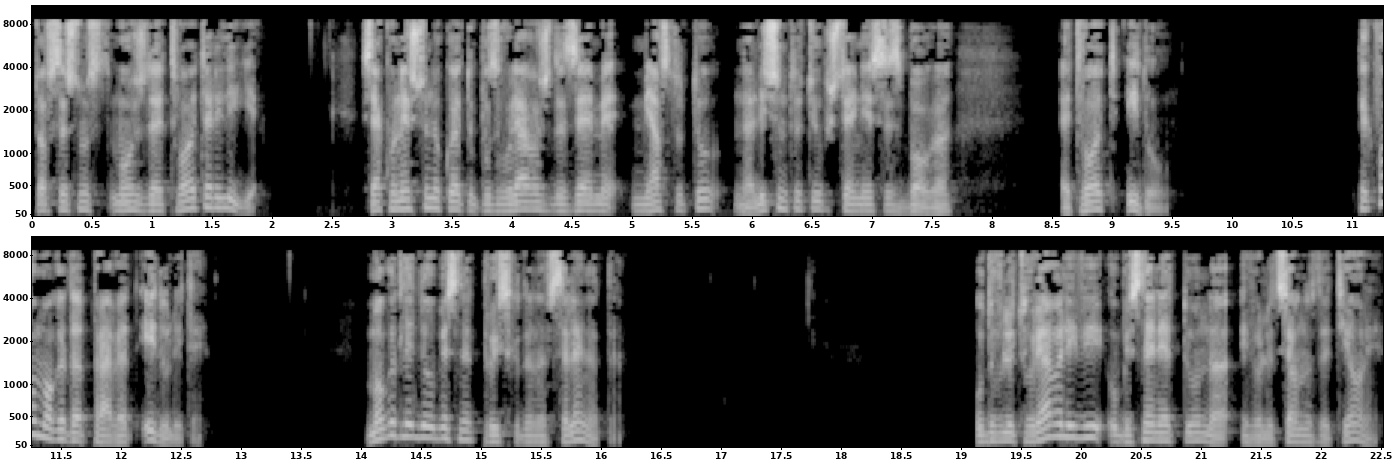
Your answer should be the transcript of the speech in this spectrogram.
То всъщност може да е твоята религия. Всяко нещо, на което позволяваш да вземе мястото на личното ти общение с Бога, е твоят идол. Какво могат да правят идолите? Могат ли да обяснят происхода на Вселената? Удовлетворява ли ви обяснението на еволюционната теория?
